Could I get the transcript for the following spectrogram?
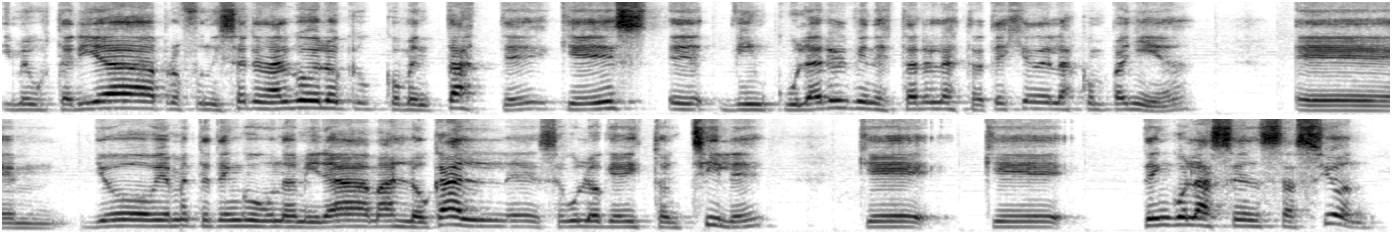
me gustaría profundizar en algo de lo que comentaste, que es eh, vincular el bienestar a la estrategia de las compañías. Eh, yo obviamente tengo una mirada más local, eh, según lo que he visto en Chile, que, tengo la sensación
